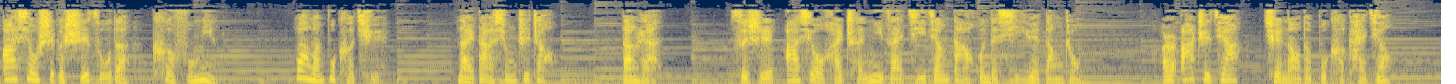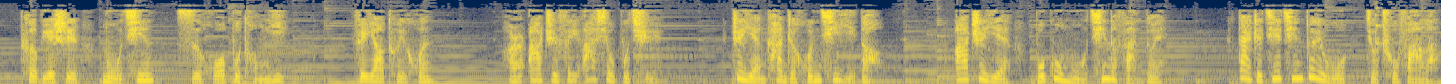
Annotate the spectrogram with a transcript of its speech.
阿秀是个十足的克夫命，万万不可娶，乃大凶之兆。当然，此时阿秀还沉溺在即将大婚的喜悦当中，而阿志家却闹得不可开交。特别是母亲死活不同意，非要退婚，而阿志非阿秀不娶。这眼看着婚期已到，阿志也不顾母亲的反对，带着接亲队伍就出发了。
